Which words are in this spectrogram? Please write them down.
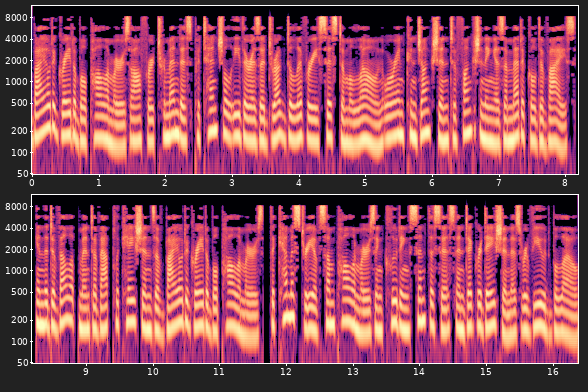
biodegradable polymers offer tremendous potential either as a drug delivery system alone or in conjunction to functioning as a medical device. In the development of applications of biodegradable polymers, the chemistry of some polymers including synthesis and degradation is reviewed below.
